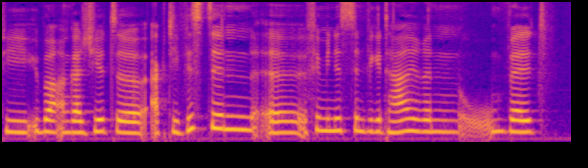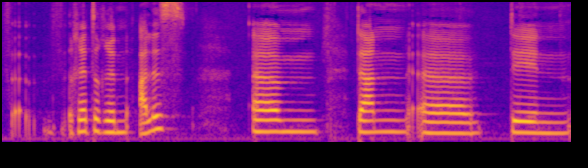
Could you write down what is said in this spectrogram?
die überengagierte Aktivistin, äh, Feministin, Vegetarierin, Umweltretterin, alles. Ähm, dann äh, den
